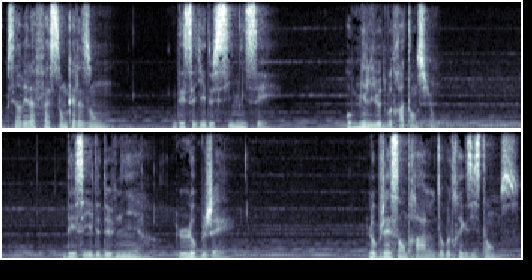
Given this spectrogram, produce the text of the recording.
Observez la façon qu'elles ont d'essayer de s'immiscer au milieu de votre attention, d'essayer de devenir l'objet, l'objet central de votre existence.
